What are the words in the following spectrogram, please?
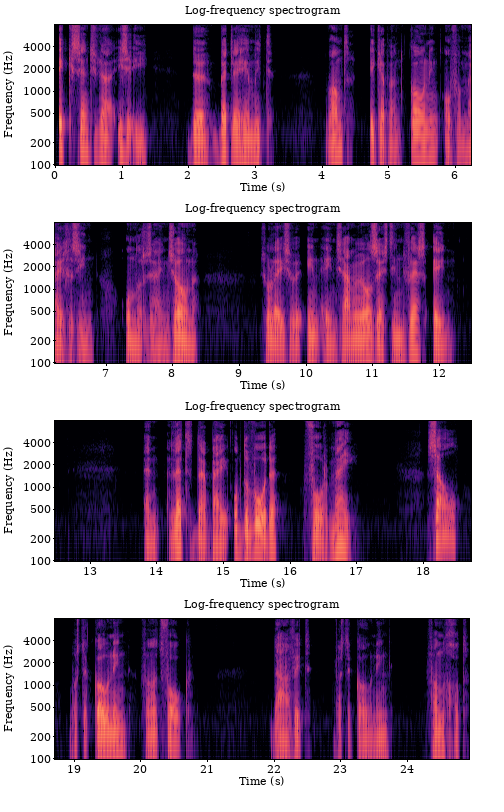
Ik zend u naar Isaï, de Bethlehemiet, want ik heb een koning over mij gezien onder zijn zonen. Zo lezen we in 1 Samuel 16, vers 1. En let daarbij op de woorden voor mij. Saul was de koning van het volk. David was de koning van God.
